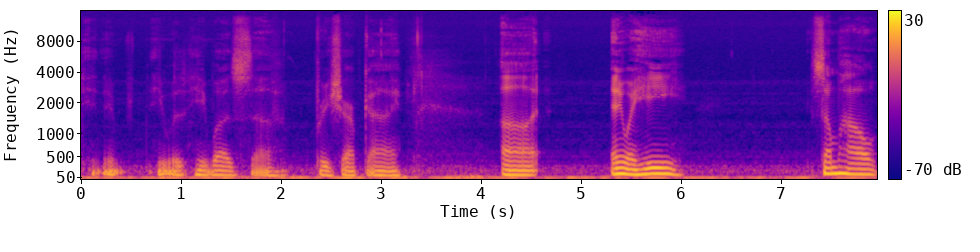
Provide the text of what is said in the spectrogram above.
he, he, was he was a pretty sharp guy. Uh, anyway, he somehow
